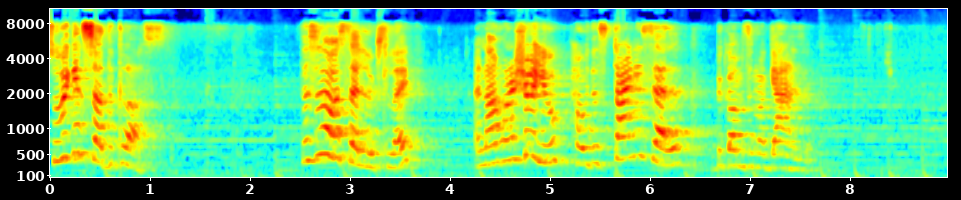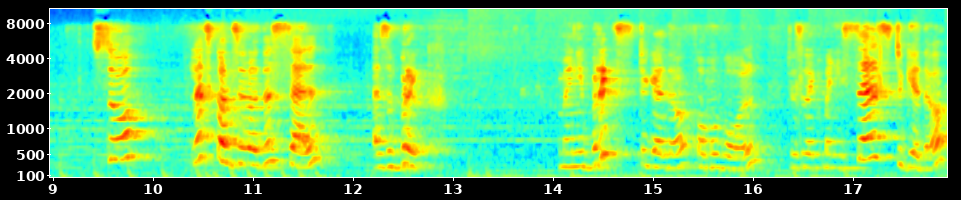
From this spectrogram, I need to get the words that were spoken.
So we can start the class. This is how a cell looks like and I'm going to show you how this tiny cell becomes an organism. So let's consider this cell as a brick. Many bricks together form a wall just like many cells together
